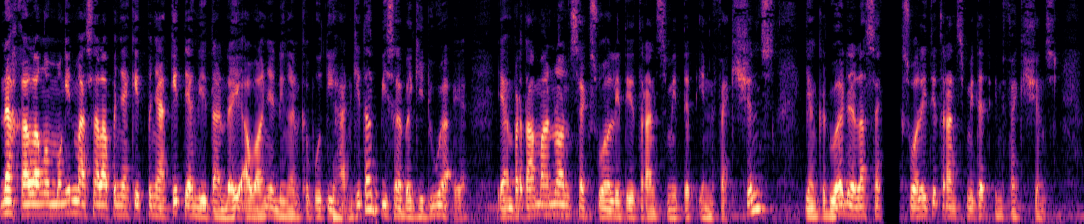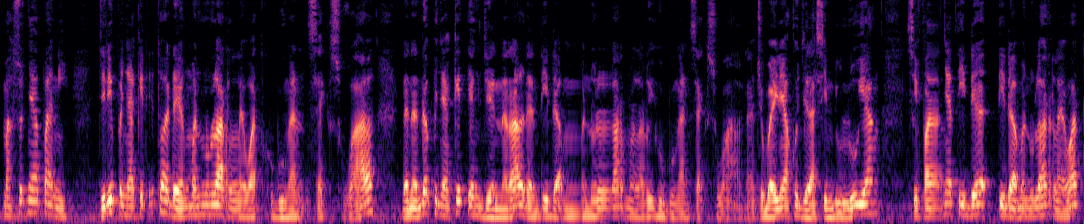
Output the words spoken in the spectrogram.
Nah, kalau ngomongin masalah penyakit-penyakit yang ditandai awalnya dengan keputihan, kita bisa bagi dua ya. Yang pertama non-sexuality transmitted infections, yang kedua adalah sexuality transmitted infections. Maksudnya apa nih? Jadi penyakit itu ada yang menular lewat hubungan seksual dan ada penyakit yang general dan tidak menular melalui hubungan seksual. Nah, coba ini aku jelasin dulu yang sifatnya tidak tidak menular lewat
